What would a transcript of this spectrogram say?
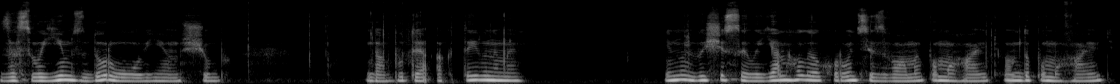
за своїм здоров'ям, щоб да, бути активними. І ну, і вищі сили. Янголи-охоронці з вами допомагають, вам допомагають.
